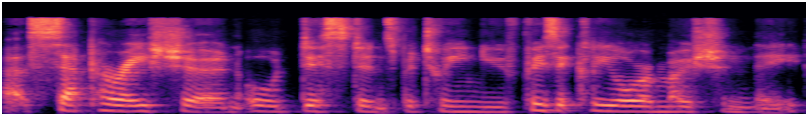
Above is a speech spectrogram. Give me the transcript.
uh, separation or distance between you physically or emotionally.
